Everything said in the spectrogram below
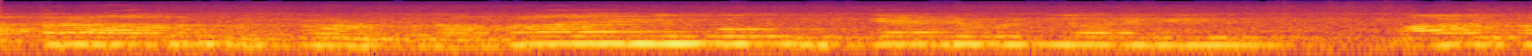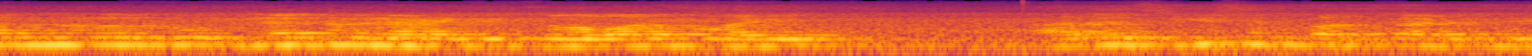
അത്രമാത്രം പ്രശ്നമാണ്. ഇപ്പോൾ നമ്മളാണെങ്കിൽ ഇപ്പോൾ കുടിക്കാന്റെ വീട്ടിലാണെങ്കിൽ മാട് കന്നുകളൊന്നും ഇല്ലാത്തവരാണെങ്കിൽ സ്വാഭാവികമായി അത് സീസൺ വർക്കായിട്ട്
